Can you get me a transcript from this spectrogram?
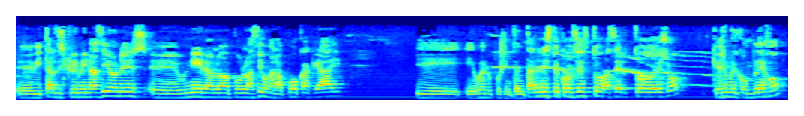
evitar discriminaciones, eh, unir a la población a la poca que hay y, bueno, pues intentar en este concepto hacer todo eso, que es muy complejo,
